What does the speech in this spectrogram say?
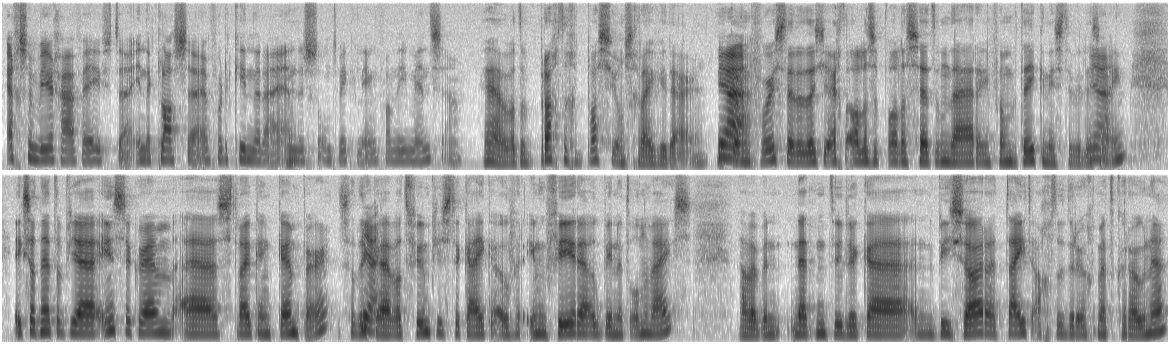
echt zijn weergave heeft uh, in de klasse en voor de kinderen en dus de ontwikkeling van die mensen. Ja, wat een prachtige passie omschrijf je daar. Ik kan me voorstellen dat je echt alles op alles zet om daarin van betekenis te willen zijn. Ik zat net op je Instagram, uh, Struik en Camper, zat ik wat filmpjes te kijken over innoveren, ook binnen het onderwijs. Nou, we hebben net natuurlijk uh, een bizarre tijd achter de rug met corona.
